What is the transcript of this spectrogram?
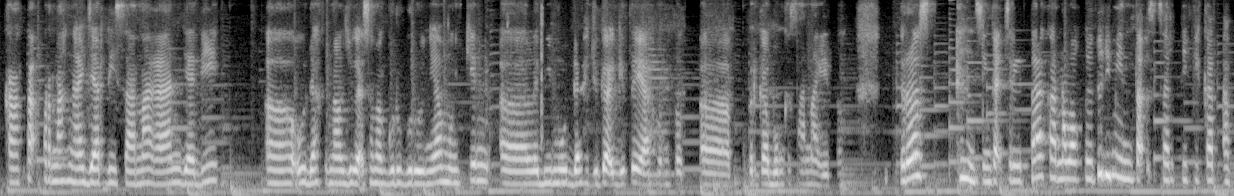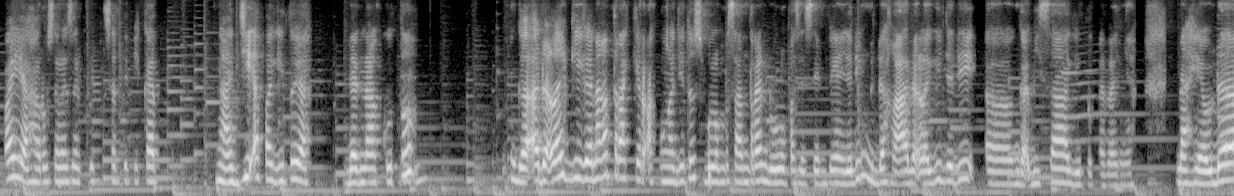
kakak pernah ngajar di sana kan, jadi eh, udah kenal juga sama guru-gurunya, mungkin eh, lebih mudah juga gitu ya untuk eh, bergabung ke sana gitu. Terus singkat cerita karena waktu itu diminta sertifikat apa ya harus ada serti- sertifikat ngaji apa gitu ya, dan aku tuh nggak ada lagi karena kan terakhir aku ngaji itu sebelum pesantren dulu pas SMP jadi udah nggak ada lagi jadi eh, nggak bisa gitu katanya. Nah ya udah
